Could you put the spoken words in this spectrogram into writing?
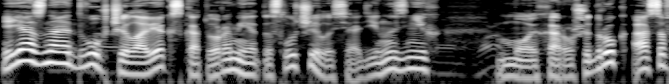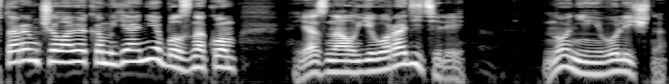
И я знаю двух человек, с которыми это случилось. Один из них — мой хороший друг, а со вторым человеком я не был знаком. Я знал его родителей, но не его лично.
